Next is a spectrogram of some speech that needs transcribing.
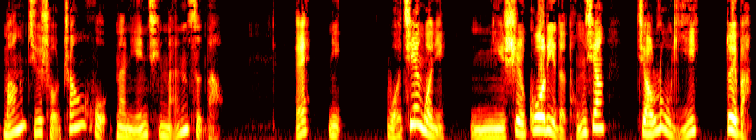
忙举手招呼那年轻男子道：“哎，你，我见过你，你是郭丽的同乡，叫陆仪，对吧？”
